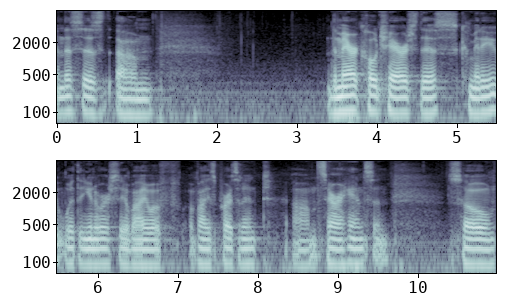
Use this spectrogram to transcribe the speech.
and this is um, the mayor co-chairs this committee with the University of Iowa Vice President um, Sarah Hansen. So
